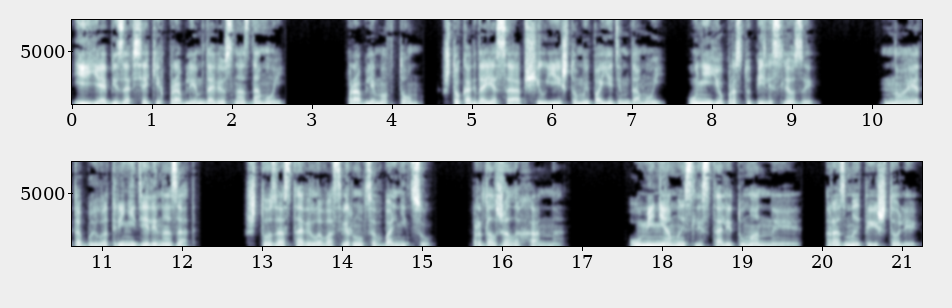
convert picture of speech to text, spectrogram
И я безо всяких проблем довез нас домой. Проблема в том, что когда я сообщил ей, что мы поедем домой, у нее проступили слезы. Но это было три недели назад. Что заставило вас вернуться в больницу? Продолжала Ханна. У меня мысли стали туманные, размытые, что ли.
